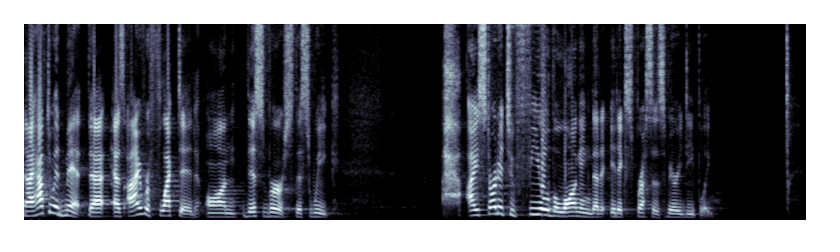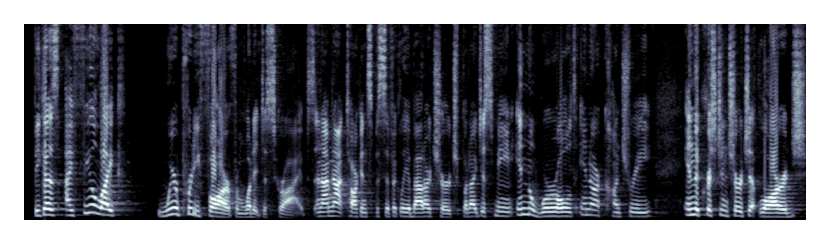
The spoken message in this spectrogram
Now, I have to admit that as I reflected on this verse this week, I started to feel the longing that it expresses very deeply. Because I feel like we're pretty far from what it describes. And I'm not talking specifically about our church, but I just mean in the world, in our country, in the Christian church at large.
